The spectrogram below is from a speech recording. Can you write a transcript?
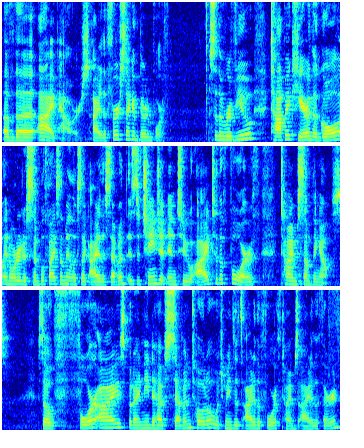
of the i powers. i to the first, second, third, and fourth. So the review topic here, the goal in order to simplify something that looks like i to the seventh is to change it into i to the fourth times something else. So four i's, but I need to have seven total, which means it's i to the fourth times i to the third.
